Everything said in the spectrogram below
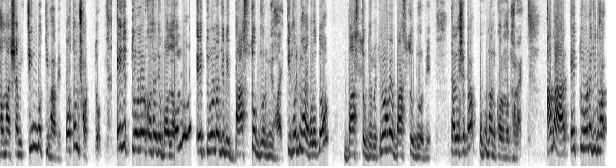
সমাস আমি চিনব কীভাবে? প্রথম শর্ত, এই যে তুলনার কথা যে বলা হলো, এই তুলনা যদি বাস্তব ধর্মী হয়, কি ধর্মী হয় বলতো? বাস্তব ধর্মী তুলনা হবে বাস্তব ধর্মী তাহলে সেটা উপমান কর্মধারায়। আবার এই তুলনাটা যদি হয়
